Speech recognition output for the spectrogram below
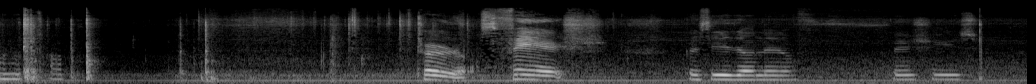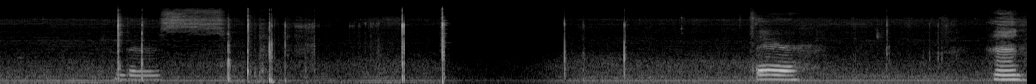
On top. Turtles, fish. You see the little fishies. There's there. And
